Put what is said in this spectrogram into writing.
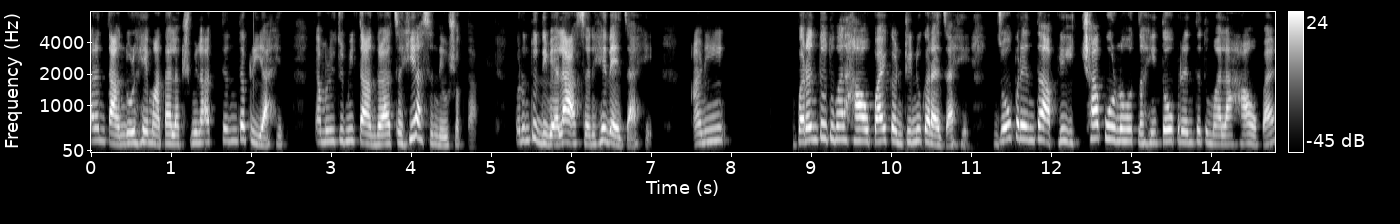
कारण तांदूळ हे माता लक्ष्मीला अत्यंत प्रिय आहेत. त्यामुळे तुम्ही तांदळाचंही आसन देऊ शकता. परंतु दिव्याला आसन हे द्यायचं आहे. आणि परंतु तुम्हाला हा उपाय कंटिन्यू करायचा आहे. जोपर्यंत आपली इच्छा पूर्ण होत नाही तोपर्यंत तुम्हाला हा उपाय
